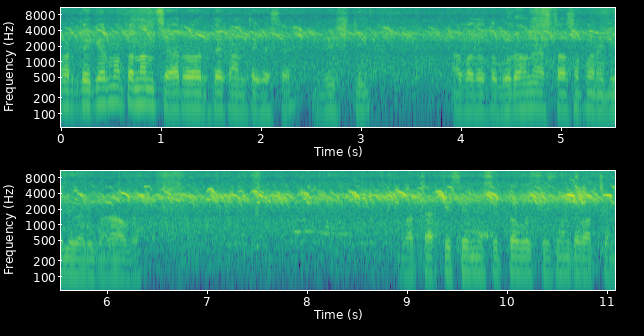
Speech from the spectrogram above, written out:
অর্ধেকের মতো নামছে আর অর্ধেক আনতে গেছে বৃষ্টি আপাতত গোডাউনে আস্তে আস্তে পরে ডেলিভারি করা হবে বাচ্চার কিসির মিসির তো অবশ্যই শুনতে পাচ্ছেন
